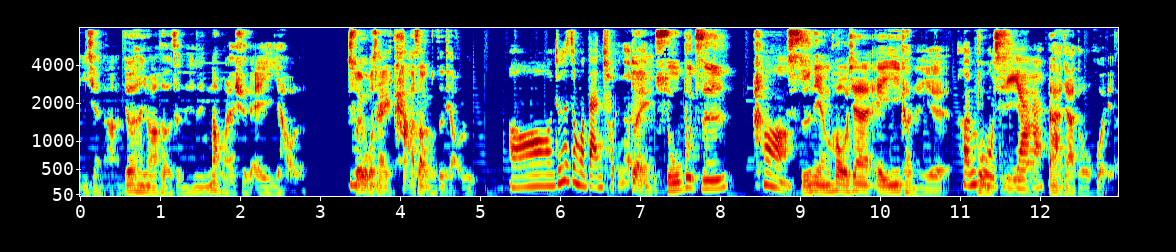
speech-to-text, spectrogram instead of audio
以前啊就是很喜欢合成这件事情，那我来学个 A E 好了，所以我才踏上了这条路。哦，就是这么单纯的。对，，殊不知嗯，十年后，现在 A E 可能也很普普及啊，大家都会了。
